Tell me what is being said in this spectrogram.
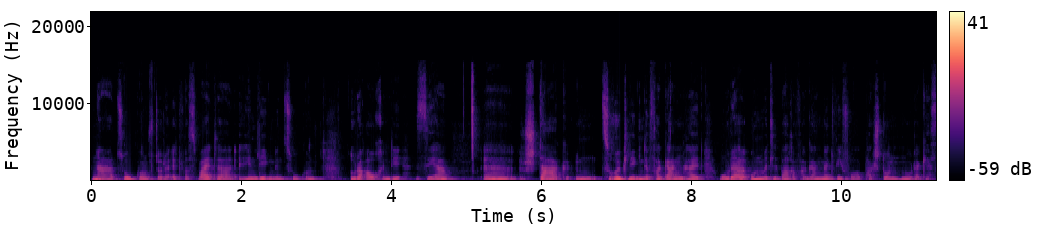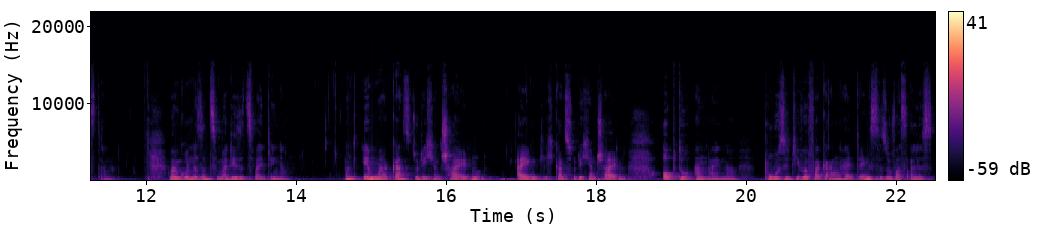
Nahe Zukunft oder etwas weiter hinliegende Zukunft oder auch in die sehr äh, stark zurückliegende Vergangenheit oder unmittelbare Vergangenheit wie vor ein paar Stunden oder gestern. Aber im Grunde sind es immer diese zwei Dinge. Und immer kannst du dich entscheiden, eigentlich kannst du dich entscheiden, ob du an eine positive Vergangenheit denkst, also was alles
